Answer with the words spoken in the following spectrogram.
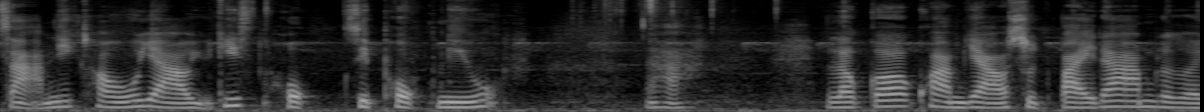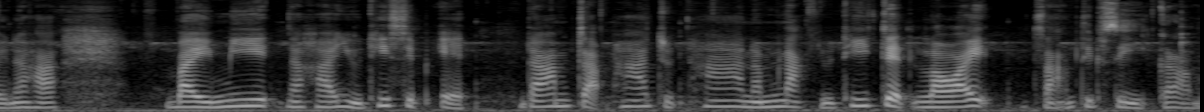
13นี่เขายาวอยู่ที่6 16นิ้วนะคะแล้วก็ความยาวสุดปลายด้ามเลยนะคะ ใบมีดนะคะอยู่ที่11ด้ามจับ5.5น้ำหนักอยู่ที่734กรัม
